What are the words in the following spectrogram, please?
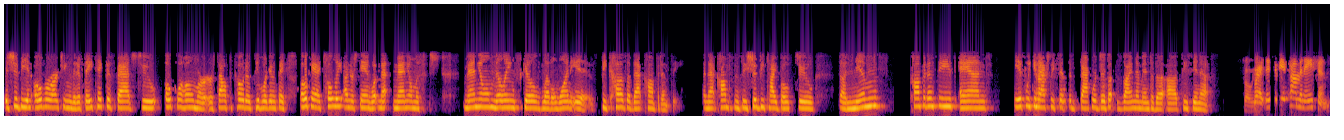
It should be an overarching that if they take this badge to Oklahoma or, or South Dakota, people are going to say, okay, I totally understand what ma manual manual milling skills level one is because of that competency. And that competency should be tied both to the NIMS competencies and if we can actually fit the backward design them into the uh, CCNS. So right, it should be a combination.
